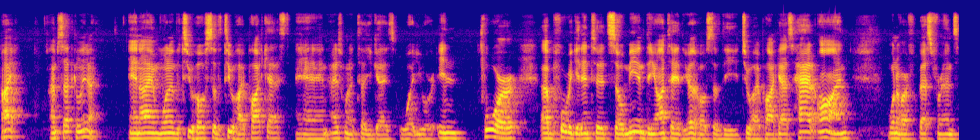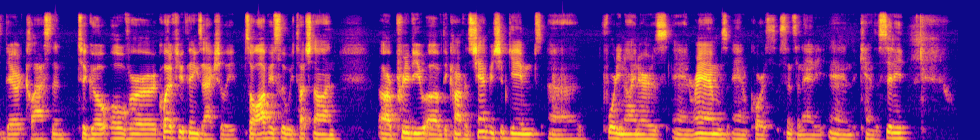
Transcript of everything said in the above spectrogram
Hi, I'm Seth Galina, and I'm one of the two hosts of the Too High podcast. And I just want to tell you guys what you are in for uh, before we get into it. So, me and Diante, the other host of the Too High podcast, had on one of our best friends, Derek Klassen, to go over quite a few things actually. So, obviously, we touched on our preview of the conference championship games. Uh, 49ers and Rams, and of course, Cincinnati and Kansas City.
